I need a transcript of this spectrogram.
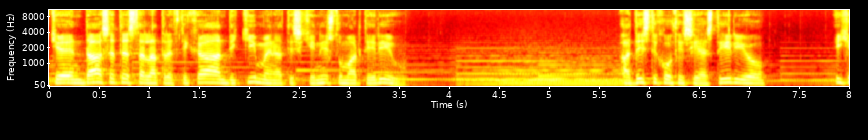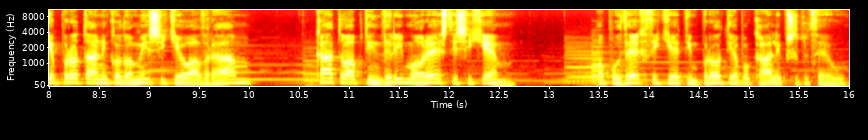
και εντάσσεται στα λατρευτικά αντικείμενα της σκηνής του μαρτυρίου. Αντίστοιχο θυσιαστήριο είχε πρώτα ανοικοδομήσει και ο Αβραάμ κάτω από την Δρή Μωρέ στη Σιχέμ, όπου δέχθηκε την πρώτη αποκάλυψη του Θεού.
